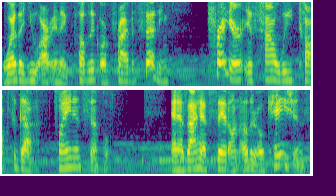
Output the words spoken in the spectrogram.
Whether you are in a public or private setting, prayer is how we talk to God, plain and simple. And as I have said on other occasions,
